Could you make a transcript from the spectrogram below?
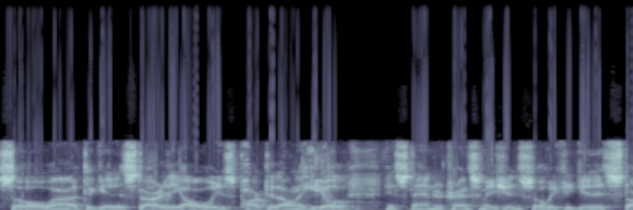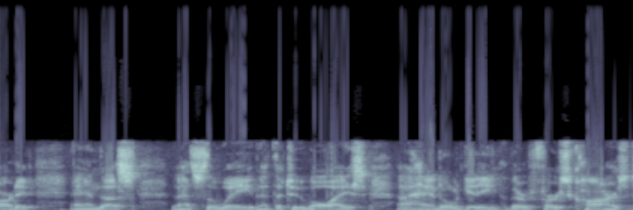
so uh, to get it started, he always parked it on a hill, his standard transmission, so he could get it started, and thus that's the way that the two boys uh, handled getting their first cars.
